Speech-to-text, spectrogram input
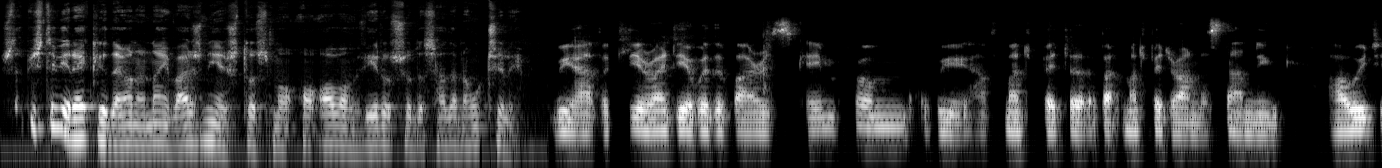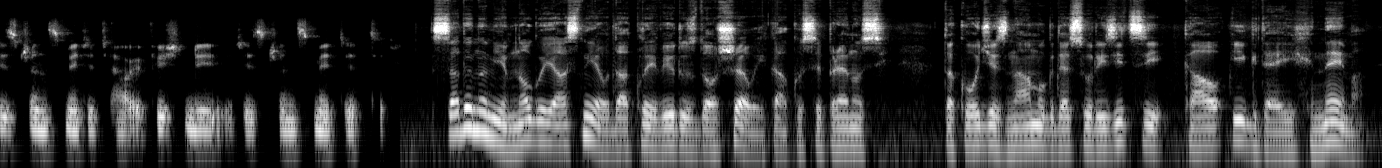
Šta biste vi rekli da je ono najvažnije što smo o ovom virusu do sada naučili? We have a clear idea where the virus came from. We have much better, but much better understanding how it is transmitted, how efficiently it is transmitted. Sada nam je mnogo jasnije odakle je virus došao i kako se prenosi. Takođe znamo gde su rizici kao i gde ih nema –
